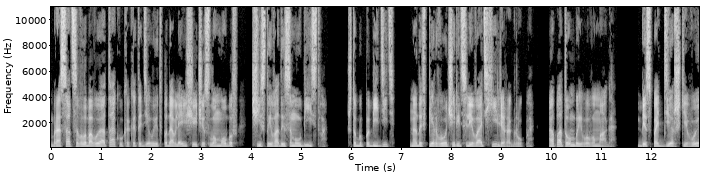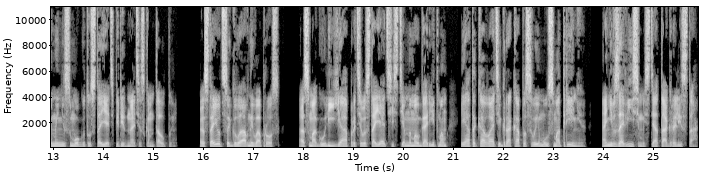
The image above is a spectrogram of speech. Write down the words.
Бросаться в лобовую атаку, как это делает подавляющее число мобов, чистой воды самоубийства. Чтобы победить, надо в первую очередь сливать хиллера группы, а потом боевого мага. Без поддержки воины не смогут устоять перед натиском толпы. Остается главный вопрос. А смогу ли я противостоять системным алгоритмам и атаковать игрока по своему усмотрению, а не в зависимости от агролиста?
